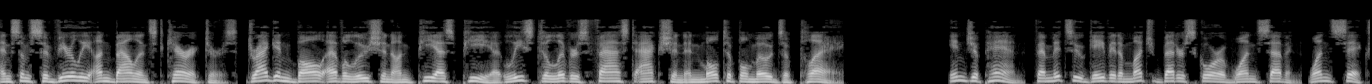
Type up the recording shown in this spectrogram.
and some severely unbalanced characters, Dragon Ball Evolution on PSP at least delivers fast action and multiple modes of play. In Japan, Famitsu gave it a much better score of 1.7, 1.6,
